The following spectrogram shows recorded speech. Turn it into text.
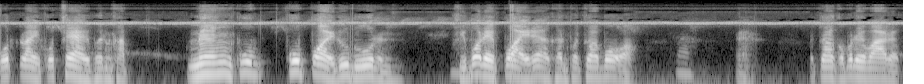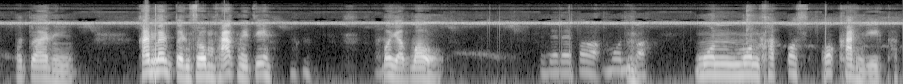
กดไลค์กดแชร์ให้เพิ่นครับหนึ่งผู้ผู้ปล่อยดูดูนั่นสิบ่ได้ปล่อยได้อคันพ่อจ้อยบ่ออกค่ะ อะพ่อจ้อยก็บ่ได้ว่าดอกพ่อจ้อยนี่คันแมันเป็นสมพักนี่ติบ่อยากเว้า จะได้พ่อมุนบ่มุนมุนคักก็ก็คันอีกครับ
